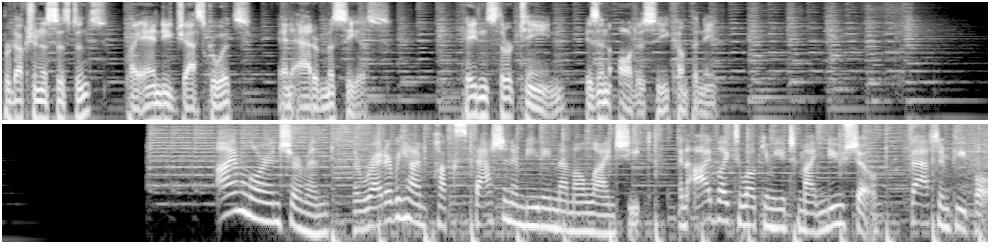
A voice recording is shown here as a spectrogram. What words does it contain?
Production assistance by Andy Jaskowitz and Adam Macias. Cadence 13 is an Odyssey company. I'm Lauren Sherman, the writer behind Puck's Fashion and Beauty Memo line sheet, and I'd like to welcome you to my new show, Fashion People.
